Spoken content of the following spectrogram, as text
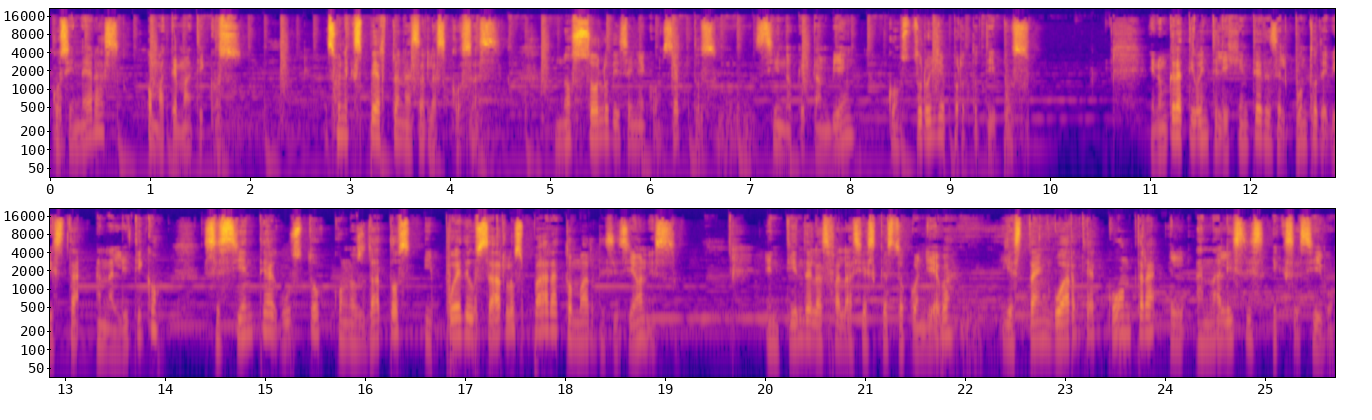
cocineras o matemáticos. Es un experto en hacer las cosas. No solo diseña conceptos, sino que también construye prototipos. En un creativo inteligente desde el punto de vista analítico, se siente a gusto con los datos y puede usarlos para tomar decisiones. Entiende las falacias que esto conlleva y está en guardia contra el análisis excesivo.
